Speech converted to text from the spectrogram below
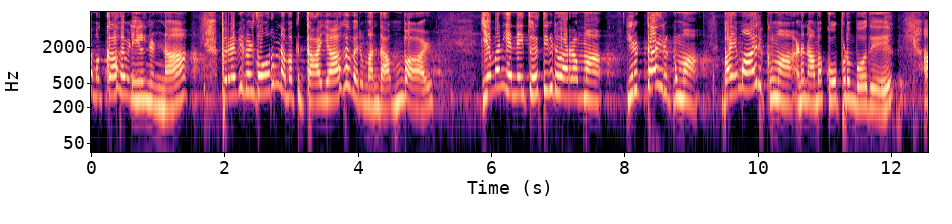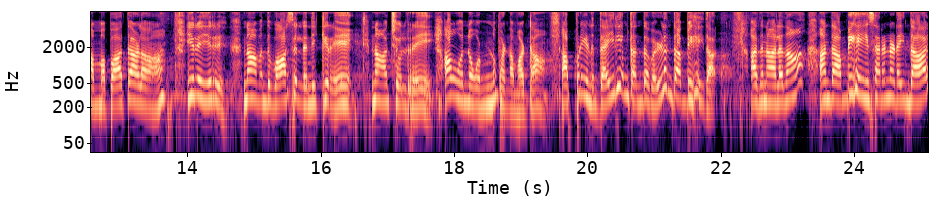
நமக்காக வெளியில் நின்னா பிறவிகள் தோறும் நமக்கு தாயாக வரும் அந்த அம்பாள். யமன் என்னை துரத்திக்கிட்டு வரம்மா இருட்டாக இருக்குமா? பயமாக இருக்குமான்னு நாம் கூப்பிடும்போது அம்மா பார்த்தாளாம் இரு இரு நான் வந்து வாசலில் நிற்கிறேன் நான் சொல்கிறேன் அவன் ஒன்று ஒன்றும் பண்ண மாட்டான். அப்படின்னு தைரியம் தந்தவள் அந்த அம்பிகை தான். அதனால தான் அந்த அம்பிகையை சரணடைந்தால்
